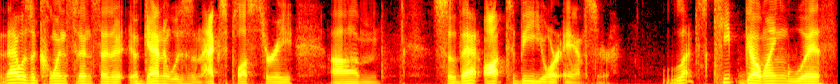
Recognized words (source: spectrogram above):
That was a coincidence that, it, again, it was an x plus 3. Um, so that ought to be your answer. Let's keep going with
